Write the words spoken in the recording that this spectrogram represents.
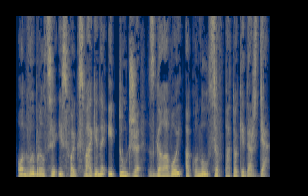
он выбрался из «Фольксвагена» и тут же с головой окунулся в потоки дождя.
